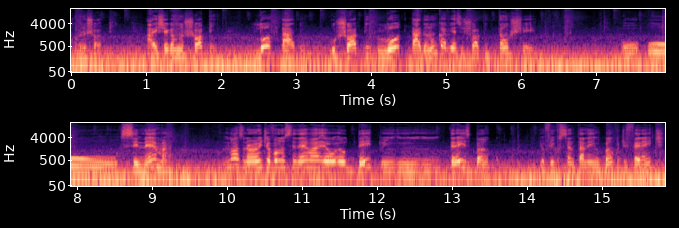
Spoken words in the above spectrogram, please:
comer no shopping. Aí chegamos no shopping, lotado. O shopping lotado. Eu nunca vi esse shopping tão cheio. O, o cinema. Nossa, normalmente eu vou no cinema, eu, eu deito em, em, em três bancos. Eu fico sentando em banco diferente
